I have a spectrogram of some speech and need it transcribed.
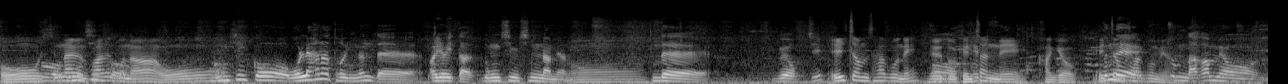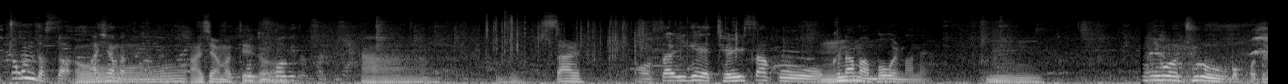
오 이거 신라면 농심 거. 파는구나. 오. 농심 거 원래 하나 더 있는데 아 여기 있다. 농심 신라면. 어. 근데 왜 없지? 1.49네. 그래도 어, 괜찮네 가격. 근데 1.49면. 좀 나가면 조금 더 싸. 어, 아시아마트 가면. 아시아마트에서. 거기도. 아. 쌀. 어, 쌀 이게 제일 싸고 음. 그나마 먹을 만해. 음. 이거 주로 먹거든.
